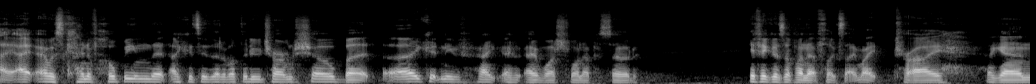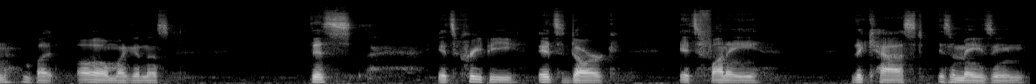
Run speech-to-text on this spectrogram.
I, I, I, was kind of hoping that I could say that about the new Charmed show, but I couldn't even. I, I, watched one episode. If it goes up on Netflix, I might try again, but oh my goodness. This. It's creepy, it's dark, it's funny. The cast is amazing.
